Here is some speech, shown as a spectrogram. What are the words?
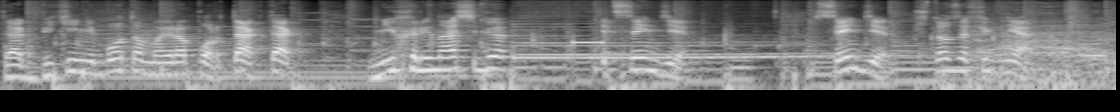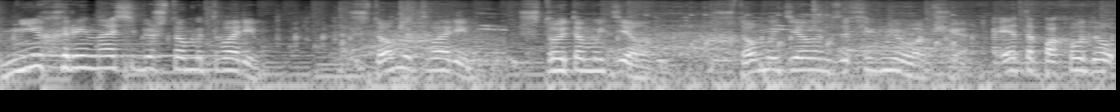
Так, бикини ботом аэропорт. Так, так. Ни хрена себе. Сэнди. Сэнди, что за фигня? Ни хрена себе, что мы творим. Что мы творим? Что это мы делаем? Что мы делаем за фигню вообще? Это, походу,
